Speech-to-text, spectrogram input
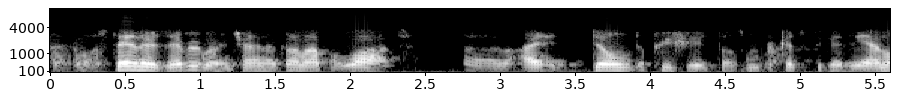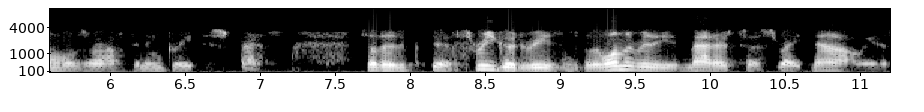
uh, standards everywhere in China have gone up a lot. Uh, I don't appreciate those markets because the animals are often in great distress. So there's, there are three good reasons, but the one that really matters to us right now is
